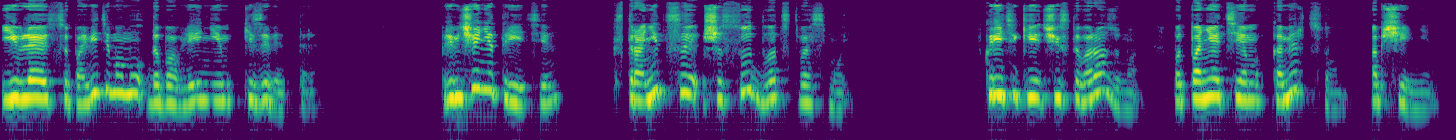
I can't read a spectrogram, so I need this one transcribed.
и являются, по-видимому, добавлением Кизеветтера. Примечание третье, к странице 628. В критике чистого разума под понятием коммерциум – общение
